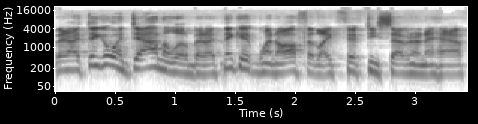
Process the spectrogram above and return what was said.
but I think it went down a little bit. I think it went off at like 57 and a half.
